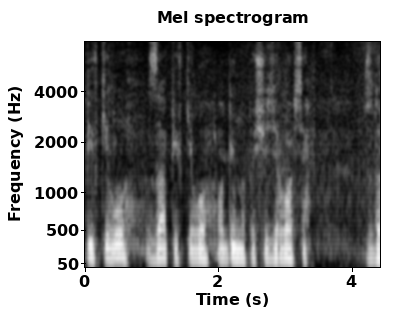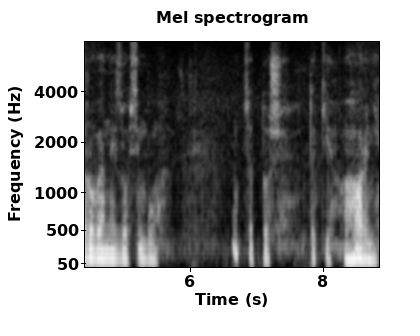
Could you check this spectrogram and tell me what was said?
Пів кіло, за пів кіло. Один, ну то що зірвався. Здоровенний зовсім був. Оце теж такі гарні.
